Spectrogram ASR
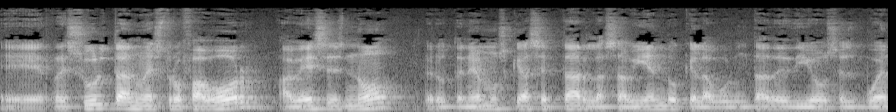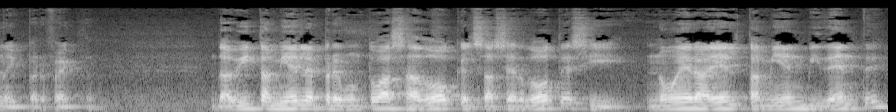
eh, resulta a nuestro favor, a veces no, pero tenemos que aceptarla sabiendo que la voluntad de Dios es buena y perfecta. David también le preguntó a Sadoc, el sacerdote, si no era él también vidente,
